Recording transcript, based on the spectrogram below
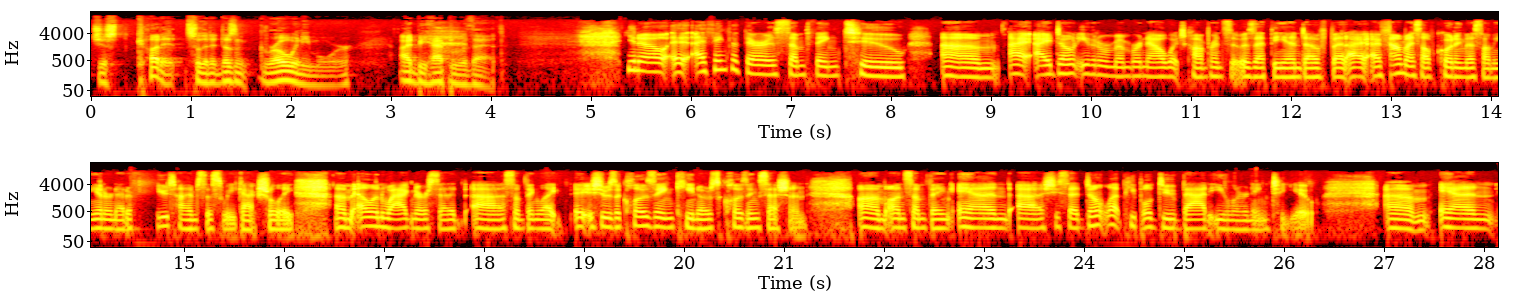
just cut it so that it doesn't grow anymore, I'd be happy with that. You know, I, think that there is something to. Um, I, I don't even remember now which conference it was at the end of, but I, I found myself quoting this on the internet a few times this week. Actually, um, Ellen Wagner said uh, something like eh, she was a closing keynote, closing session um, on something, and uh, she said, "Don't let people do bad e-learning to you." Um, and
